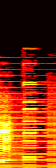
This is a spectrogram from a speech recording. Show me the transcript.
Yeah.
